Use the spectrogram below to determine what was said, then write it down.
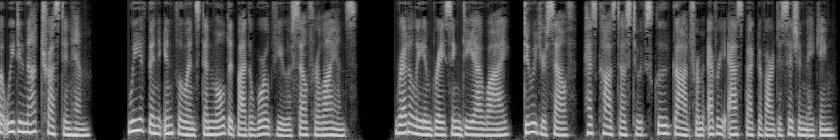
but we do not trust in him. We have been influenced and molded by the worldview of self reliance. Readily embracing DIY, do it yourself, has caused us to exclude God from every aspect of our decision making.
